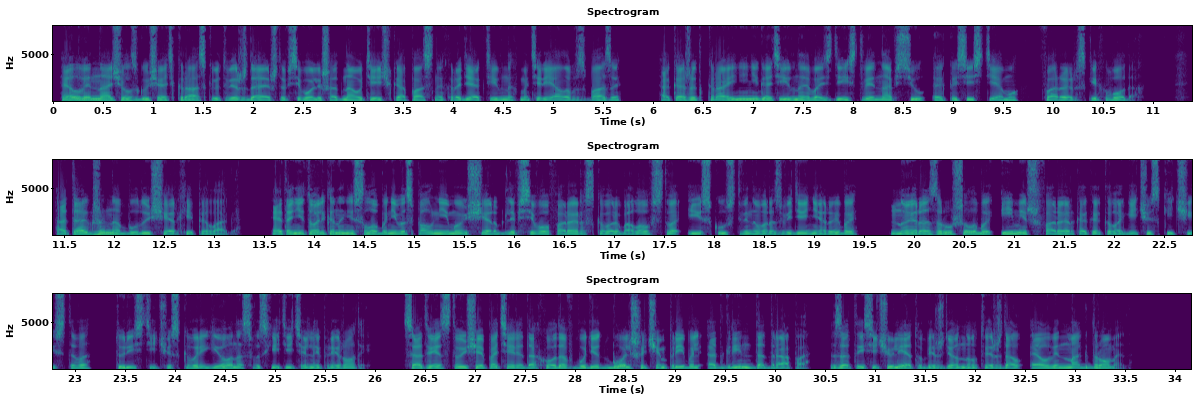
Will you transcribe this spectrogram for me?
Элвин начал сгущать краски, утверждая, что всего лишь одна утечка опасных радиоактивных материалов с базы окажет крайне негативное воздействие на всю экосистему в Фарерских водах, а также на будущее архипелага. Это не только нанесло бы невосполнимый ущерб для всего фарерского рыболовства и искусственного разведения рыбы, но и разрушило бы имидж Фарер как экологически чистого туристического региона с восхитительной природой. Соответствующая потеря доходов будет больше, чем прибыль от Гриндодрапа за тысячу лет, убежденно утверждал Элвин Макдромен.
